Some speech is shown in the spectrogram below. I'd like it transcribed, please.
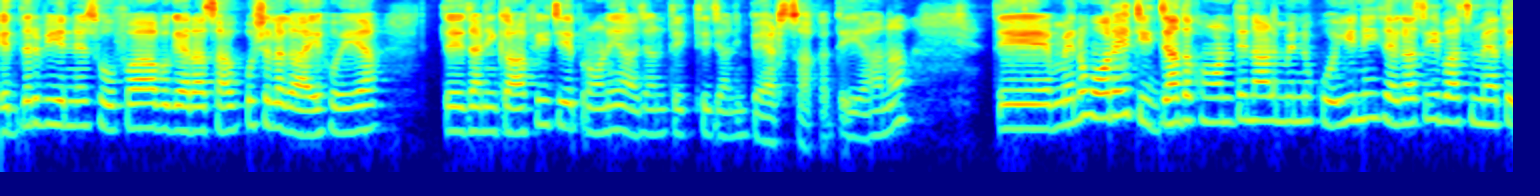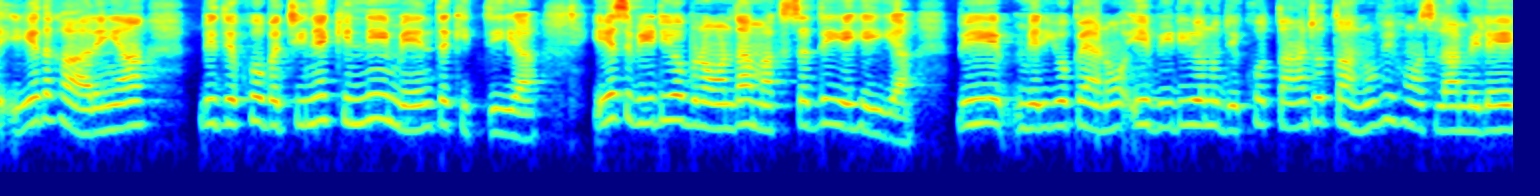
ਇੱਧਰ ਵੀ ਇਹਨੇ ਸੋਫਾ ਵਗੈਰਾ ਸਭ ਕੁਝ ਲਗਾਏ ਹੋਏ ਆ। ਤੇ ਜਾਨੀ ਕਾਫੀ ਜੇ ਪ੍ਰਾਹੁਣੇ ਆ ਜਾਣ ਤੇ ਇੱਥੇ ਜਾਨੀ ਬੈਠ ਸਕਦੇ ਆ, ਹਨਾ। ਤੇ ਮੈਨੂੰ ਹੋਰ ਇਹ ਚੀਜ਼ਾਂ ਦਿਖਾਉਣ ਦੇ ਨਾਲ ਮੈਨੂੰ ਕੋਈ ਨਹੀਂ ਹੈਗਾ ਸੀ, ਬਸ ਮੈਂ ਤੇ ਇਹ ਦਿਖਾ ਰਹੀ ਆ ਵੀ ਦੇਖੋ ਬੱਚੀ ਨੇ ਕਿੰਨੀ ਮਿਹਨਤ ਕੀਤੀ ਆ। ਇਸ ਵੀਡੀਓ ਬਣਾਉਣ ਦਾ ਮਕਸਦ ਹੀ ਇਹੀ ਆ ਵੀ ਮੇਰੀ ਭੈਣੋ, ਇਹ ਵੀਡੀਓ ਨੂੰ ਦੇਖੋ ਤਾਂ ਜੋ ਤੁਹਾਨੂੰ ਵੀ ਹੌਸਲਾ ਮਿਲੇ।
